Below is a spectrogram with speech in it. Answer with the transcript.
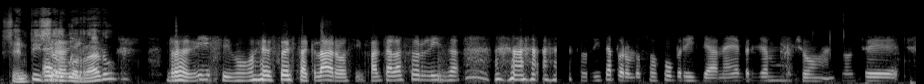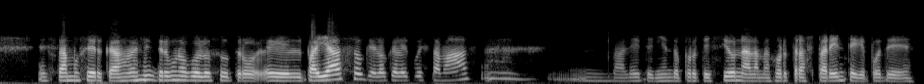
¿Sentís algo raro? Rarísimo, eso está claro, si falta la sonrisa, sonrisa pero los ojos brillan, ¿eh? brillan mucho, entonces estamos cerca entre uno con los otros. El payaso, que es lo que le cuesta más, vale, teniendo protección a lo mejor transparente que puede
